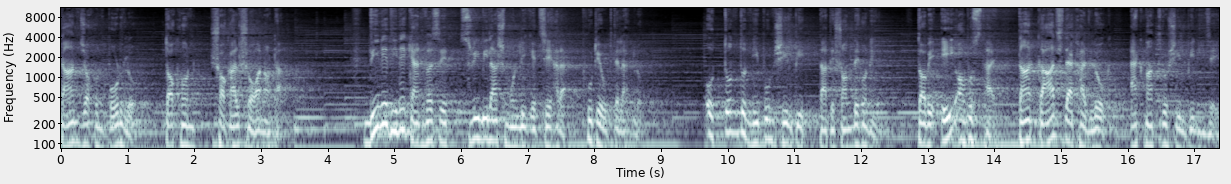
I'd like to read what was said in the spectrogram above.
টান যখন পড়ল, তখন সকাল সোয়া নটা। দিনে দিনে ক্যানভাসে শ্রীবিলাস মল্লিকের চেহারা ফুটে উঠতে লাগল। অত্যন্ত নিপুণ শিল্পী, তাতে সন্দেহ নেই। তবে এই অবস্থায় তার কাজ দেখার লোক একমাত্র শিল্পী নিজেই।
